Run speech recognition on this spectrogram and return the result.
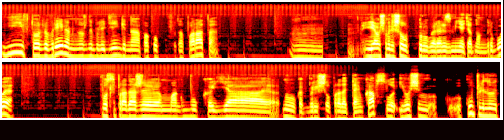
и в то же время мне нужны были деньги на покупку фотоаппарата. И я, в общем, решил, грубо говоря, разменять одно на другое. после продажи MacBook я, ну, как бы решил продать тайм-капсулу, и, в общем, купленную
